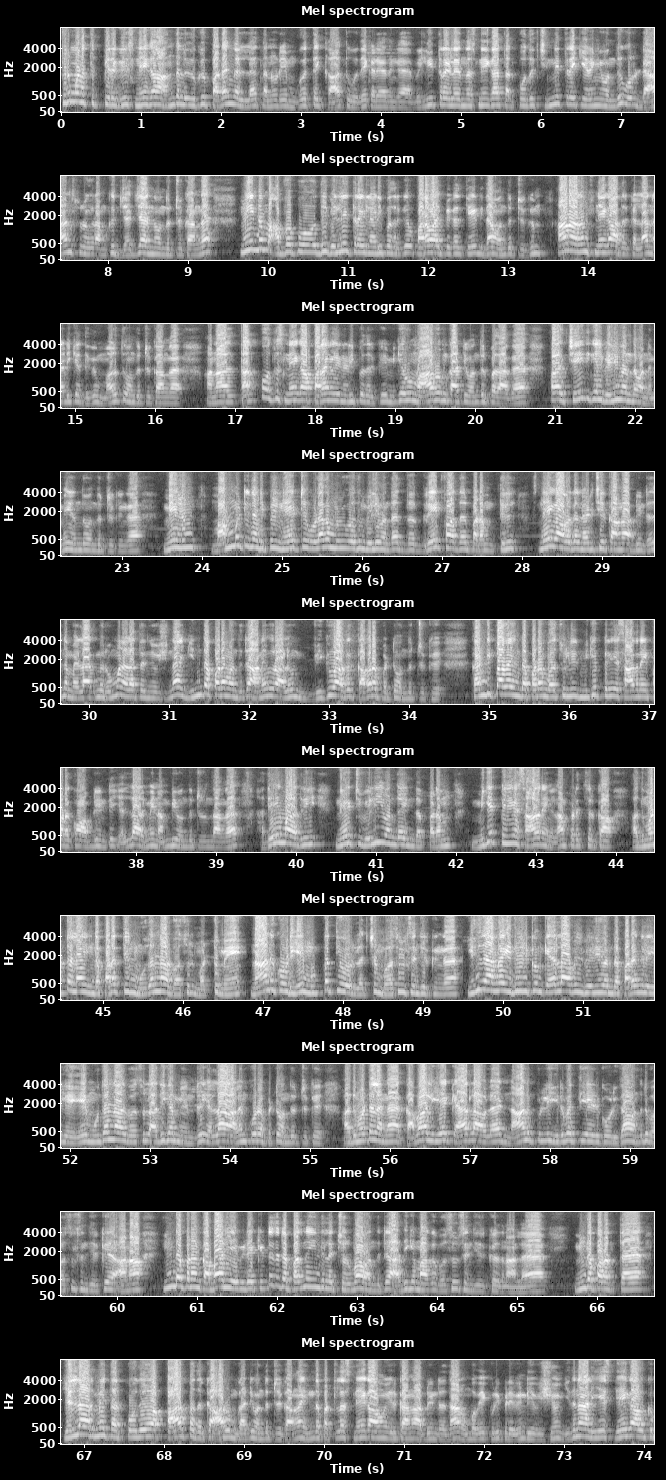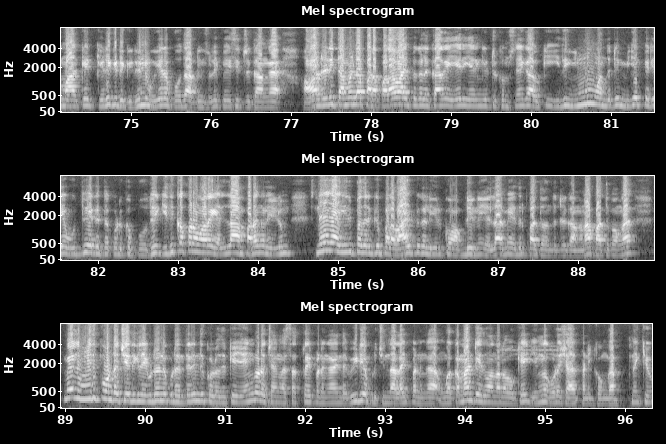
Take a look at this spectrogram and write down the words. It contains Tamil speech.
திருமணத்துக்கு பிறகு ஸ்னேகா அந்த அளவுக்கு படங்கள்ல தன்னுடைய முகத்தை காத்துவதே கிடையாதுங்க. வெள்ளித்திரையில இருந்த ஸ்னேகா தற்போது சின்னத்திரைக்கு இறங்கி வந்து ஒரு டான்ஸ் ப்ரோக்ராமுக்கு ஜட்ஜா இருந்து வந்துட்டு இருக்காங்க மீண்டும் அவ்வப்போது வெள்ளித்திரையில் நடிப்பதற்கு பரவாய்ப்புகள் தேடி தான் வந்துட்டு இருக்கு ஆனாலும் ஸ்னேகா அதற்கெல்லாம் நடிக்கிறதுக்கு மறுத்து வந்துட்டு இருக்காங்க ஆனால் தற்போது ஸ்னேகா படங்களில் நடிப்பதற்கு மிகவும் ஆர்வம் காட்டி வந்திருப்பதாக பல செய்திகள் வெளிவந்த வண்ணமே இருந்து வந்துட்டு இருக்குங்க மேலும் மம்முட்டி நடிப்பில் நேற்று உலகம் முழுவதும் வெளிவந்த த கிரேட் ஃபாதர் படத்தில் ஸ்னேகா அவர்கள் நடிச்சிருக்காங்க அப்படின்றது நம்ம எல்லாருக்குமே ரொம்ப நல்லா தெரிஞ்ச விஷயம் தான் இந்த படம் வந்துட்டு அனைவராலும் வெகுவாக கவரப்பட்டு வந்துட்டு இருக்கு கண்டிப்பாக இந்த படம் வசூலில் மிகப்பெரிய சாதனை படக்கும் அப்படின்ட்டு எல்லாருமே நம்பி வந்துட்டு இருந்தாங்க. அதே மாதிரி நேற்று வெளிவந்த இந்த படம் மிகப்பெரிய சாதனைகள்லாம் படைச்சிருக்கான் அது மட்டும் இல்ல இந்த படத்தின் முதல் நாள் வசூல் மட்டுமே நாலு கோடியே முப்பத்தி ஒரு லட்சம் வசூல் செஞ்சிருக்குங்க. இதுதாங்க இது வரைக்கும் கேரளாவில் வெளிவந்த படங்களிலேயே முதல் நாள் வசூல் அதிகம் என்று எல்லாராலும் கூறப்பட்டு வந்துட்டு இருக்கு அது மட்டும் இல்லங்க கபாலியே கேரளாவுல நாலு புள்ளி இருபத்தி ஏழு கோடி தான் வந்துட்டு வசூல் செஞ்சிருக்கு. ஆனா இந்த படம் கபாலியை விட கிட்டத்தட்ட பதினைந்து லட்சம் ரூபாய் வந்துட்டு அதிகமாக வசூல் செஞ்சிருக்கிறதுனால இந்த படத்தை எல்லாருமே தற்போது பார்ப்பதற்கு ஆர்வம் காட்டி வந்துட்டு இருக்காங்க இந்த படத்துல ஸ்னேகாவும் இருக்காங்க அப்படின்றது தான் ரொம்பவே குறிப்பிட வேண்டிய விஷயம். இதனாலேயே ஸ்னேகாவுக்கு மார்க்கெட் கிடுகிடுகிடுன்னு உயர போகுது அப்படின்னு சொல்லி பேசிட்டு இருக்காங்க ஆல்ரெடி தமிழ்ல பல பல வாய்ப்புகளுக்காக ஏறி இறங்கிட்டு இருக்கும் ஸ்னேகாவுக்கு இது இன்னும் வந்துட்டு மிகப்பெரிய உத்வேகத்தை கொடுக்க போகுது. இதுக்கப்புறம் வர எல்லா படங்களிலும் ஸ்னேகா இருப்பதற்கு பல வாய்ப்புகள் இருக்கும் அப்படின்னு எல்லாமே எதிர்பார்த்து வந்துட்டு இருக்காங்கன்னா பாத்துக்கோங்க மேலும் இது போன்ற செய்திகளை உடனுக்குடன் தெரிந்து கொள்வதற்கு எங்களோட சேனலை சப்ஸ்கிரைப் பண்ணுங்க. இந்த வீடியோ பிடிச்சிருந்தா லைக் பண்ணுங்க. உங்க கமெண்ட் எதுவாக இருந்தாலும் ஓகே எங்க கூட ஷேர் मालिक होंगे थैंक यू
